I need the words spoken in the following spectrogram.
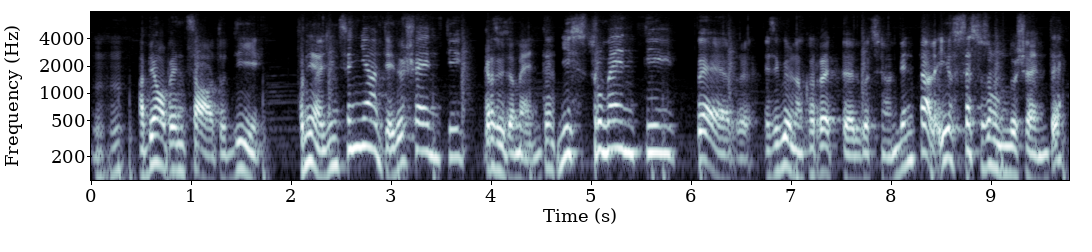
uh-huh. abbiamo pensato di fornire agli insegnanti e ai docenti gratuitamente gli strumenti per eseguire una corretta educazione ambientale. Io stesso sono un docente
